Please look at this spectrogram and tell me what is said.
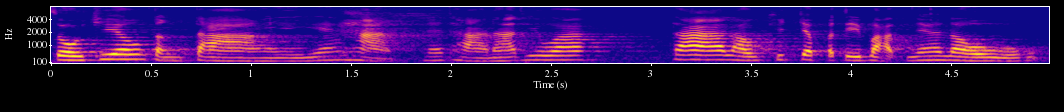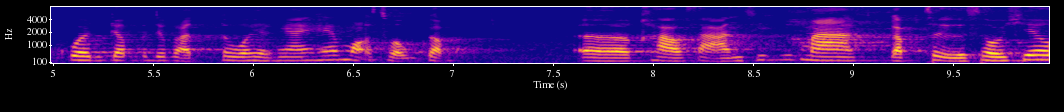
โซเชียลต่าง ๆ อย่างเงี้ยค่ะในฐานะที่ว่าถ้าเราคิดจะปฏิบัติเนี่ยเราควรจะปฏิบัติตัวยังไงให้เหมาะสมกับข่าวสารที่มากับสื่อโซเชียล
